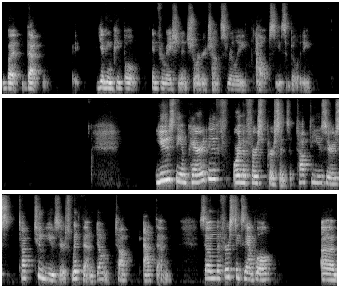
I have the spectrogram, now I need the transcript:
but that giving people information in shorter chunks really helps usability. Use the imperative or the first person. So talk to users, talk to users with them, don't talk at them. So in the first example, uh,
